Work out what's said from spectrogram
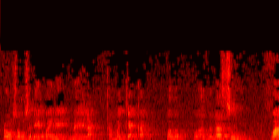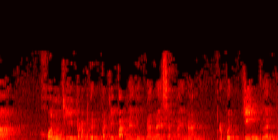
พระองค์ทรงแสดงไว้ในในหลักธรรมจักรกับวัฒนสูตรว่าคนที่ประพฤติปฏิบัติในยุคนั้นในสมัยนั้น ประพฤติยิ่งเกินไป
